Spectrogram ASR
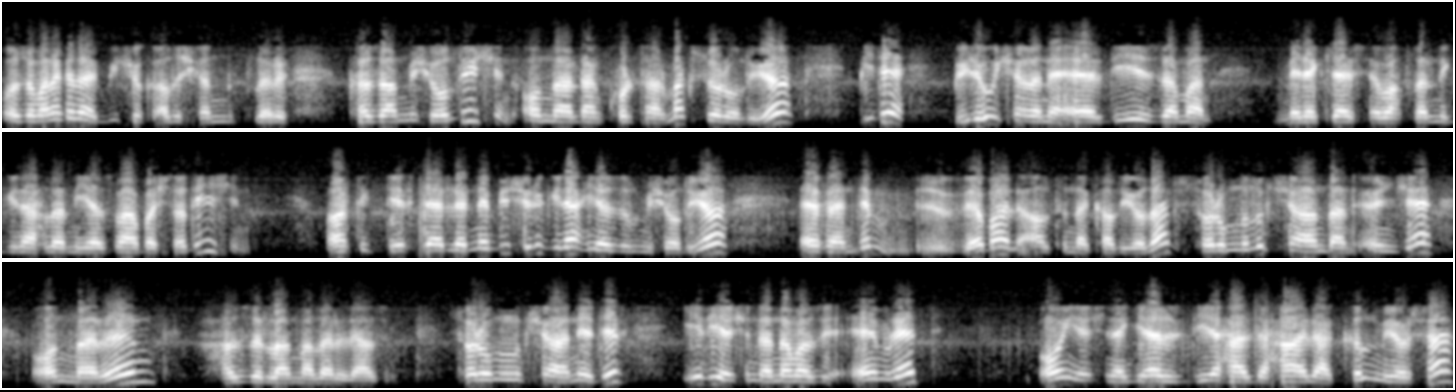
o zamana kadar birçok alışkanlıkları kazanmış olduğu için onlardan kurtarmak zor oluyor. Bir de bülü çağına erdiği zaman melekler sevaplarını, günahlarını yazmaya başladığı için artık defterlerine bir sürü günah yazılmış oluyor. Efendim vebal altında kalıyorlar. Sorumluluk çağından önce onların hazırlanmaları lazım. Sorumluluk çağı nedir? 7 yaşında namazı emret, 10 yaşına geldiği halde hala kılmıyorsa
